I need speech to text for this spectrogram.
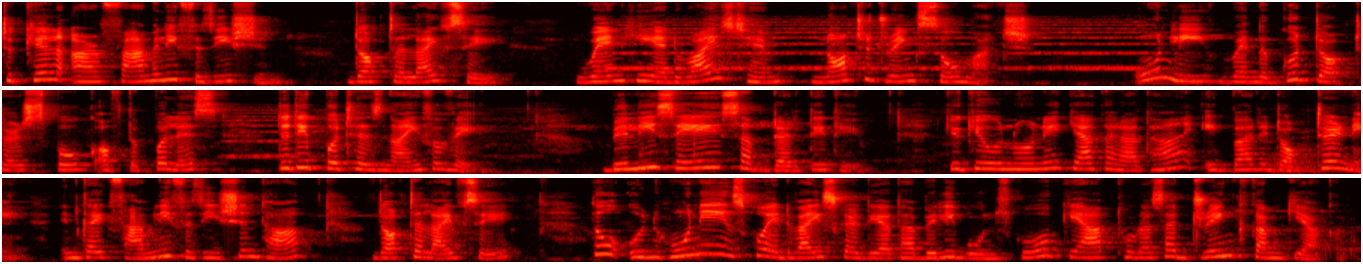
to kill our family physician doctor Livesey when he advised him not to drink so much. Only when the good doctor spoke of the police did he put his knife away. Billy से सब डरते थे, क्योंकि उन्होंने क्या करा था, एक बार डॉक्टर ने, इनका एक फैमिली फिजिशियन था डॉक्टर लाइफ से तो उन्होंने इसको एडवाइस कर दिया था बिली बोन्स को कि आप थोड़ा सा ड्रिंक कम किया करो।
